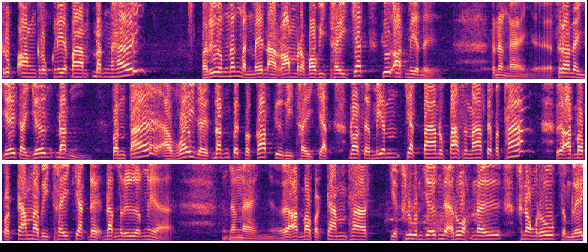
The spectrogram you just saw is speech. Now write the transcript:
គ្រប់អង្គគ្រប់គ្នាបានដឹងហើយរឿងហ្នឹងមិនមែនអារម្មណ៍របស់វិថីចិត្តគឺអត់មានទេ ហ្នឹងឯងគ្រាន់តែនិយាយថាយើងដឹងប៉ុន្តែអ្វីដែលដឹងពិតប្រកបគឺវិថីចិត្តដល់តែមានចិត្តតានុបស្សនាទេពឋានវាអត់មកប្រកម្មវិថីចិត្តដែលដឹងរឿងនេះហ្នឹងឯងវាអត់មកប្រកម្មថាជាខ្លួនយើងអ្នករស់នៅក្នុងរូបសម្លេង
